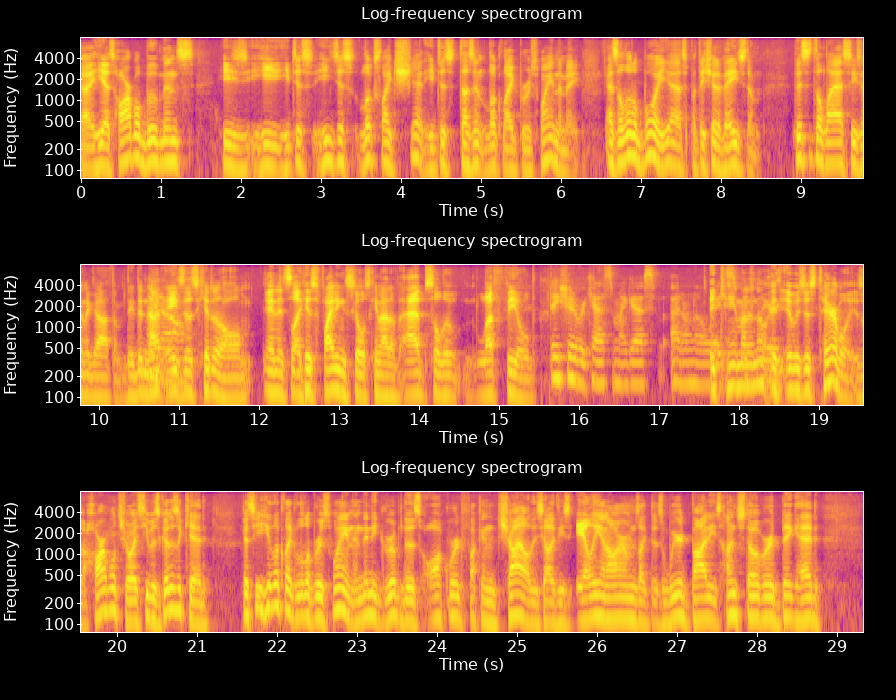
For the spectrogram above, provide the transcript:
Uh, he has horrible movements. He's he he just he just looks like shit. He just doesn't look like Bruce Wayne to me. As a little boy, yes, but they should have aged him. This is the last season of Gotham. They did not age this kid at all, and it's like his fighting skills came out of absolute left field. They should have recast him, I guess. I don't know. It It's- came out of nowhere. It, it was just terrible. It was a horrible choice. He was good as a kid because he, he looked like little Bruce Wayne, and then he grew up into this awkward fucking child. He's got like these alien arms, like this weird body. He's hunched over, big head,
